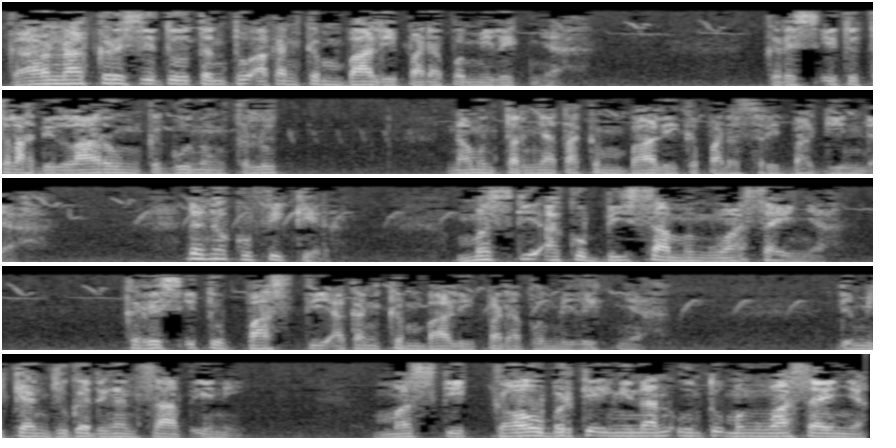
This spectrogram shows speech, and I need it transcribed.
karena keris itu tentu akan kembali pada pemiliknya. Keris itu telah dilarung ke Gunung Kelut, namun ternyata kembali kepada Sri Baginda. Dan aku pikir, meski aku bisa menguasainya, keris itu pasti akan kembali pada pemiliknya. Demikian juga dengan saat ini. Meski kau berkeinginan untuk menguasainya,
